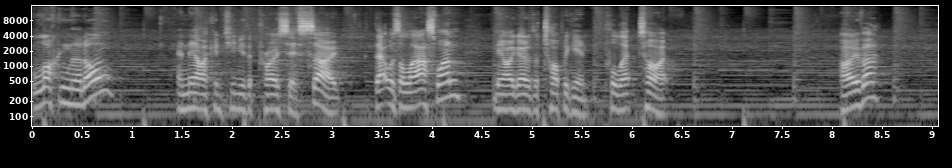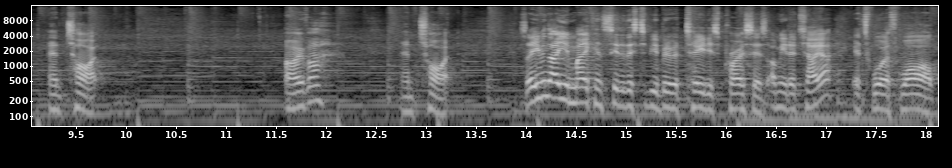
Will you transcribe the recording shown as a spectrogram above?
locking that on, and now I continue the process. So that was the last one. Now I go to the top again, pull that tight. Over and tight. Over and tight. So even though you may consider this to be a bit of a tedious process, I'm here to tell you it's worthwhile.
